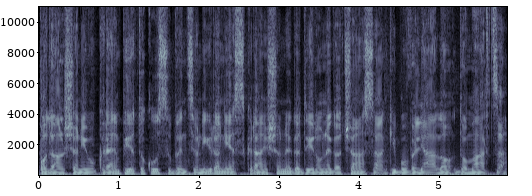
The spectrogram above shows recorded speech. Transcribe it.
Podaljšani ukrep je tako subvencioniranje skrajšanega delovnega časa, ki bo veljalo do marca.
